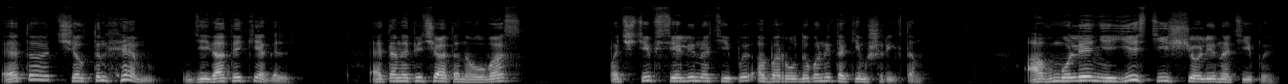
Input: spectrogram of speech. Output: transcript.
«Это Челтенхэм, девятый кегль. Это напечатано у вас?» Почти все линотипы оборудованы таким шрифтом. А в Мулене есть еще линотипы?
